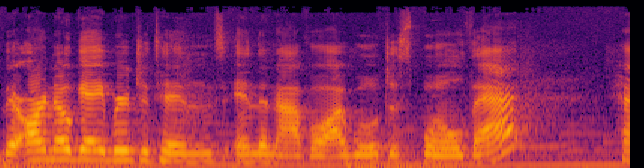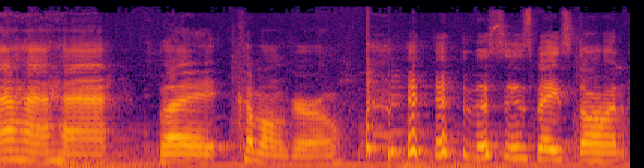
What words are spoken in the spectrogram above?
There are no gay Bridgertons in the novel. I will just spoil that. Ha ha ha. But come on, girl. this is based on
